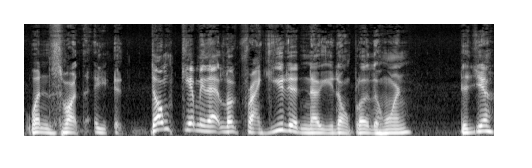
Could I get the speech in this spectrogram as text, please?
wasn't smart. Don't give me that look, Frank. You didn't know you don't blow the horn, did you?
